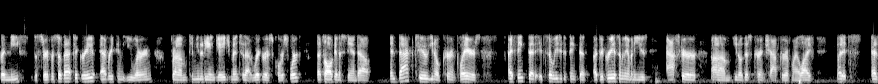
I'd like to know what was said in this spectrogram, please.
beneath the surface of that degree, everything that you learn from community engagement to that rigorous coursework, that's all going to stand out. And back to you know current players, I think that it's so easy to think that a degree is something I'm going to use after um, you know this current chapter of my life, but it's as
